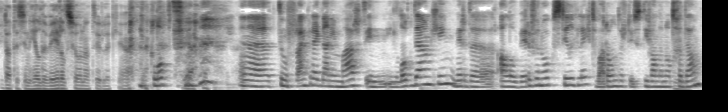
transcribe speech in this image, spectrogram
Dat is in heel de wereld zo natuurlijk. Ja. Klopt. en eh, toen Frankrijk dan in maart in, in lockdown ging, werden alle werven ook stilgelegd, waaronder dus die van de Notre-Dame.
